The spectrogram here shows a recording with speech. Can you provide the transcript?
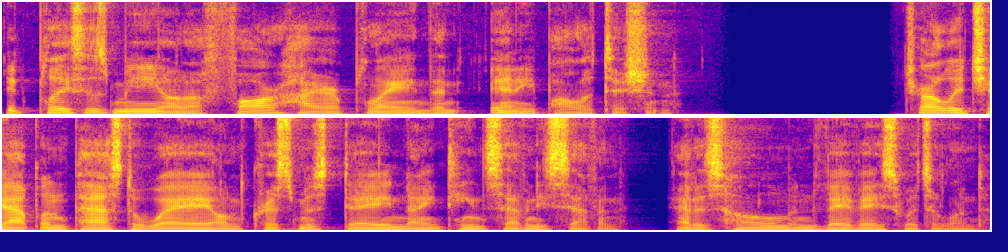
It places me on a far higher plane than any politician. Charlie Chaplin passed away on Christmas Day 1977 at his home in Vevey, Switzerland.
